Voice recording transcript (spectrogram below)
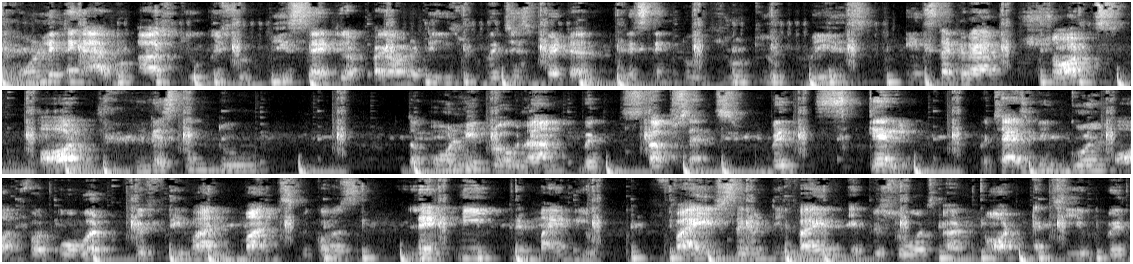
the only thing I would ask you is to reset your priorities, which is better, listening to YouTube Reels, Instagram Shorts, or listening to the only program with substance, with skill, which has been going on for over 51 months. Because let me remind you, 575 episodes are not achieved with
